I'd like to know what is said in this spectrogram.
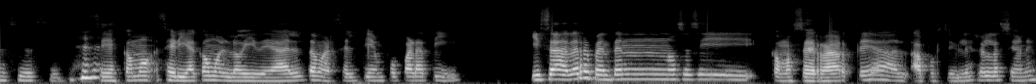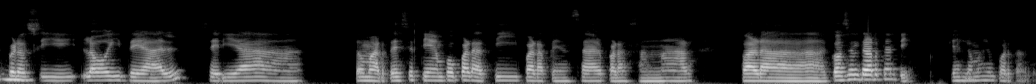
Relación sí o sí. sí, es como, sería como lo ideal tomarse el tiempo para ti. Quizás de repente, no sé si como cerrarte a, a posibles relaciones, pero sí lo ideal sería tomarte ese tiempo para ti, para pensar, para sanar, para concentrarte en ti, que es lo más importante.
